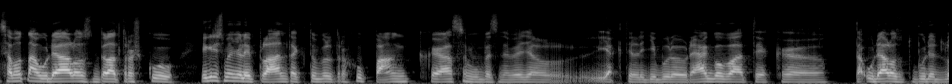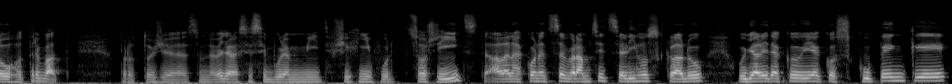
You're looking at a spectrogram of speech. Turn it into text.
Samotná událost byla trošku, i když jsme měli plán, tak to byl trochu punk. Já jsem vůbec nevěděl, jak ty lidi budou reagovat, jak eh, ta událost bude dlouho trvat. protože jsem nevěděl, jestli si budeme mít všichni furt co říct, ale nakonec se v rámci celého skladu udělali takové jako skupinky,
